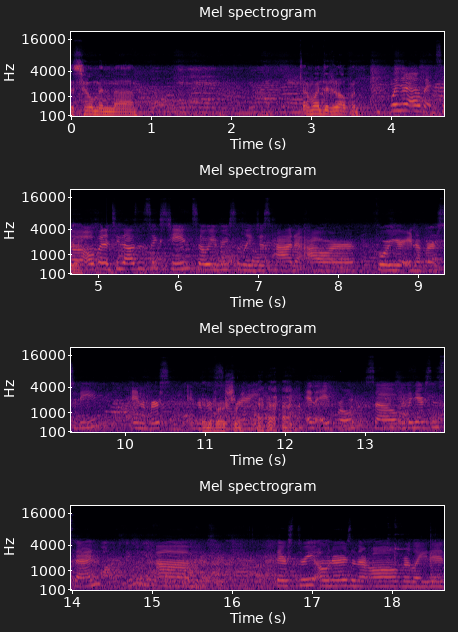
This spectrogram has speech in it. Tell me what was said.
this Hillman. Uh, and when did it open? When did it open? So Yeah. it opened in 2016. So we recently just had our four-year anniversary, anniversary, Anniversary. anniversary in April. So we've been here since then. Um, there's three owners and they're all related.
